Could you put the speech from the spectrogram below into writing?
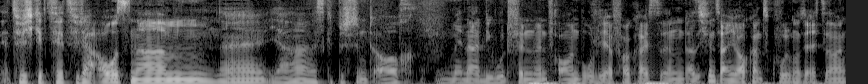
Natürlich gibt's jetzt wieder Ausnahmen. Ne? Ja, es gibt bestimmt auch Männer, die gut finden, wenn Frauen beruflich erfolgreich sind. Also ich finde es eigentlich auch ganz cool, muss ich echt sagen.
